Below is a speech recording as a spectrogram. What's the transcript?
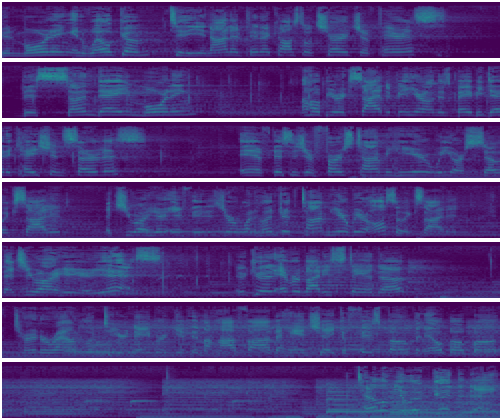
Good morning and welcome to the United Pentecostal Church of Paris this Sunday morning. I hope you're excited to be here on this baby dedication service. If this is your first time here, we are so excited that you are here. If it is your 100th time here, we are also excited that you are here. Yes. Could, everybody stand up. Turn around, look to your neighbor, give them a high five, a handshake, a fist bump, an elbow bump. Tell them you look good today.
